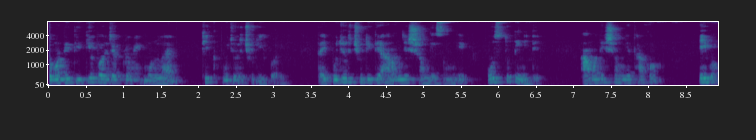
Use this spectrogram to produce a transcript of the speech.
তোমাদের তৃতীয় পর্যায়ক্রমিক মূল্যায়ন ঠিক পুজোর ছুটির পরে। তাই পুজোর ছুটিতে আনন্দের সঙ্গে সঙ্গে প্রস্তুতি নিতে আমাদের সঙ্গে থাকো এবং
